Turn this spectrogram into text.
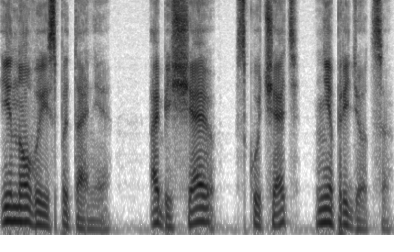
и новые испытания. Обещаю, скучать не придется.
